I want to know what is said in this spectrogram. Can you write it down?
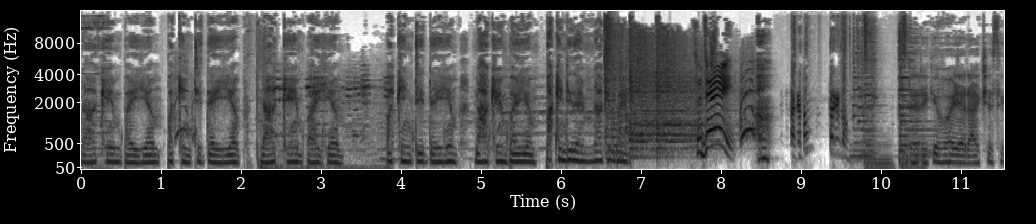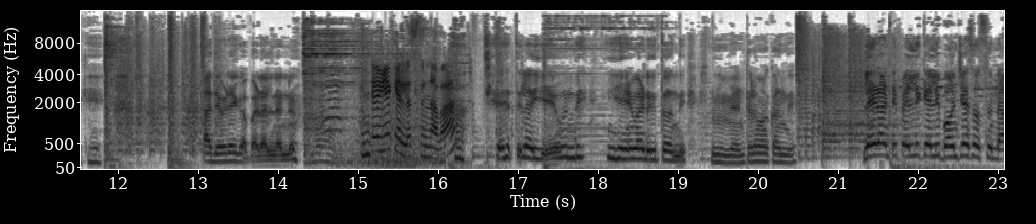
నాకేం భయం? పక్కింటి దయ్యం నాకేం భయం? పక్కింటి దయ్యం నాకేం భయం? పక్కింటి దయ్యం నాకేం భయం? సుజయ్! దొరికిపోయే రాక్షసికి ఆ దేవుడే కాపాడాలి నన్ను. ఇంటర్వ్యూకి వెళ్ళొస్తున్నావా? చేతిలో ఏముంది? ఏం అడుగుతోంది? మెంటలు మాకంది. లేదంటే పెళ్ళికి వెళ్ళి భోంచేసి వస్తున్నా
